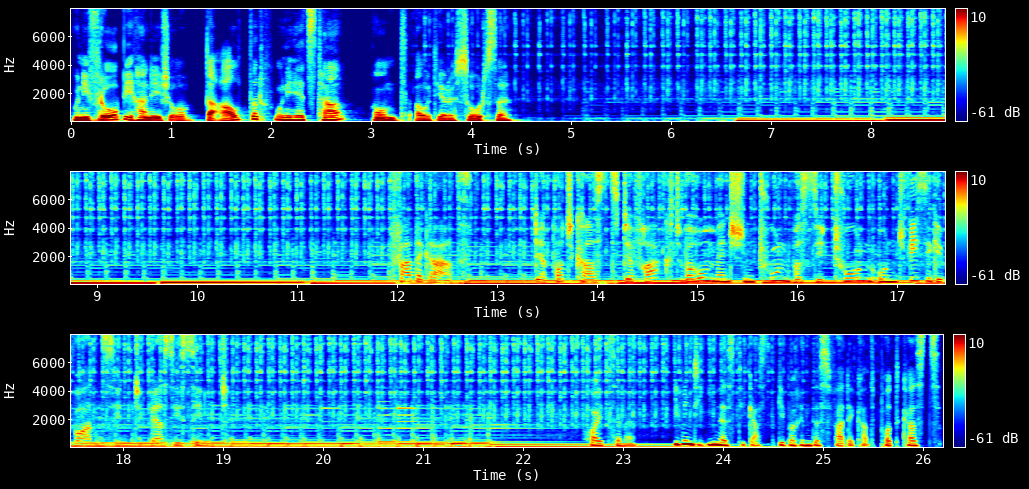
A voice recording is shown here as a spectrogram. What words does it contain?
Wo ich froh bin, habe ich schon das Alter, das ich jetzt habe und auch die Ressourcen. Vatergrad, der Podcast, der fragt, warum Menschen tun, was sie tun und wie sie geworden sind, wer sie sind. Zusammen. Ich bin die Ines, die Gastgeberin des Vatergrad Podcasts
